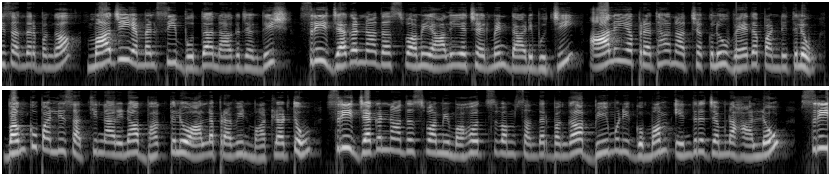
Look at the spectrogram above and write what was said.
ఈ సందర్భంగా మాజీ ఎమ్మెల్సీ బుద్ధా నాగజగదీష్ శ్రీ జగన్నాథ స్వామి ఆలయ చైర్మన్ దాడిబుజ్జి ఆలయ ప్రధాన అర్చకులు వేద పండితులు బంకుపల్లి సత్యనారాయణ భక్తులు ఆళ్ళ ప్రవీణ్ మాట్లాడుతూ శ్రీ జగన్నాథ స్వామి మహోత్సవం సందర్భంగా భీముని గుమ్మం ఇంద్రజమున హాల్లో శ్రీ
